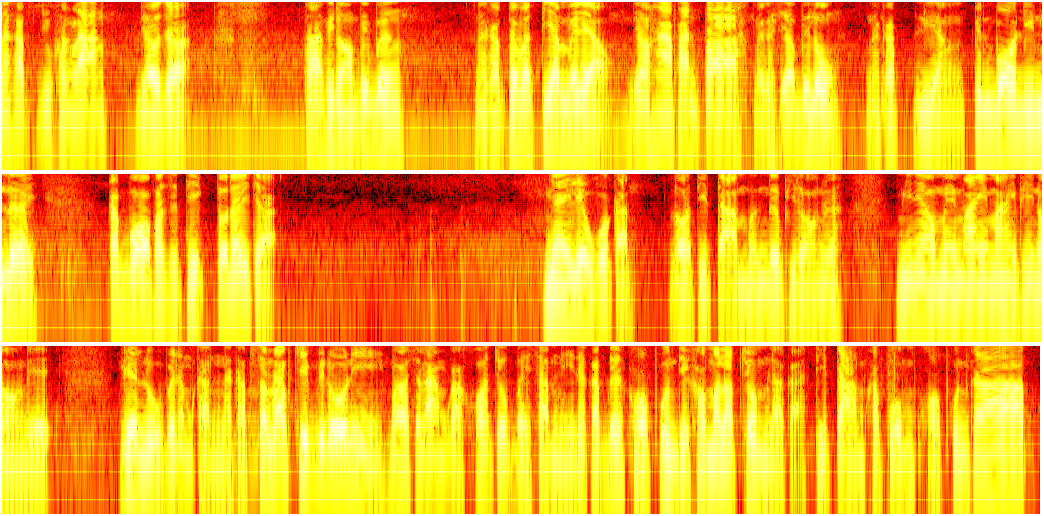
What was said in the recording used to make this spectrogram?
นะครับอยู่ข้างล่าง เดี๋ยวจะพาพี่น้องไปเบิงนะครับ แต่ว่าเตรียมไว้แล้ว เดี๋ยวหาพันปลาแล้วก็สิเอาไปลงนะครับเลี้ยงเป็นบ่อดินเลย กับบ่อพลาสติกตัวใดจะใหญ่เร็วกว่ากันรอติดตามเบิงเด้อพี่น้องเด้อมีแนวใหม่ๆมาให้พี่น้องได้เรียนรู้ไปนํกันนะครับสำหรับคลิปวิดีโอนี้บ่าวสลามก็ขอจบไว้ซ้ำนี้นะครับด้อขอบคุณที่เขามารับชมแล้วก็ติดตามครับผมขอบคุณครับ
